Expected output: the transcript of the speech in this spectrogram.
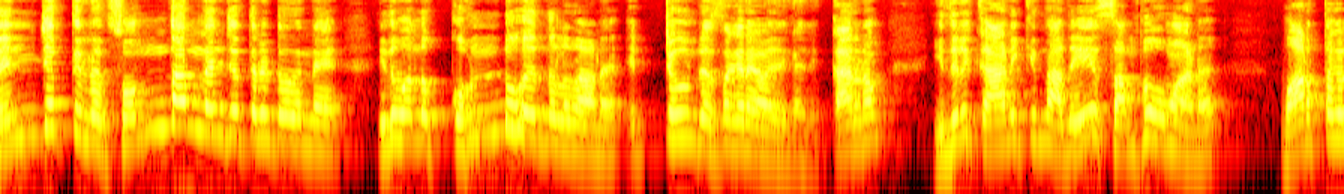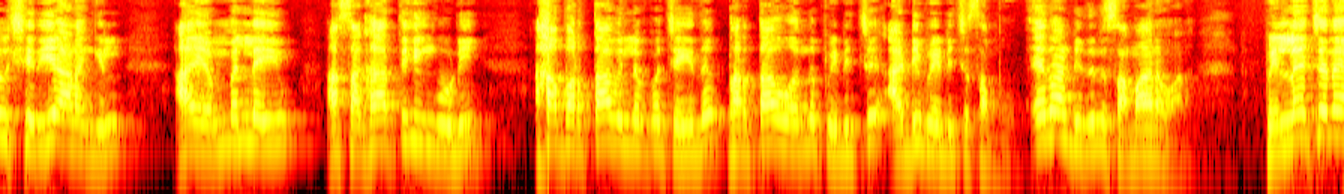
നെഞ്ചത്തിന് സ്വന്തം നെഞ്ചത്തിലിട്ട് തന്നെ ഇത് വന്ന് കൊണ്ടു എന്നുള്ളതാണ് ഏറ്റവും രസകരമായ കാര്യം. കാരണം ഇതിൽ കാണിക്കുന്ന അതേ സംഭവമാണ് വാർത്തകൾ ശരിയാണെങ്കിൽ ആ എം എൽ എയും ആ സഖാത്തിയും കൂടി ആ ഭർത്താവില്ലപ്പോൾ ചെയ്ത് ഭർത്താവ് വന്ന് പിടിച്ച് അടി മേടിച്ച സംഭവം. ഏതാണ്ട് ഇതിന് സമാനമാണ്. പിള്ളേച്ചനെ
